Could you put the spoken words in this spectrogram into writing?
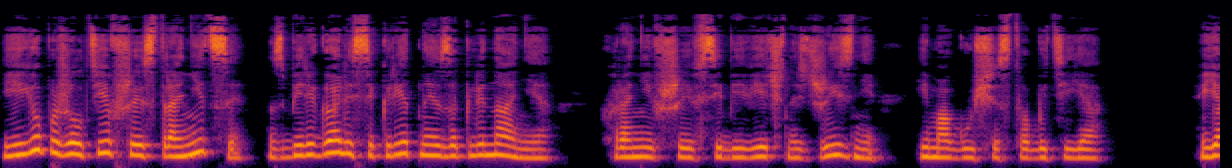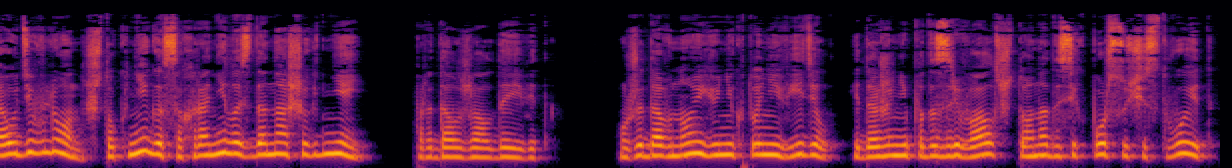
Ее пожелтевшие страницы сберегали секретные заклинания, хранившие в себе вечность жизни и могущество бытия. «Я удивлен, что книга сохранилась до наших дней», — продолжал Дэвид. «Уже давно ее никто не видел и даже не подозревал, что она до сих пор существует.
